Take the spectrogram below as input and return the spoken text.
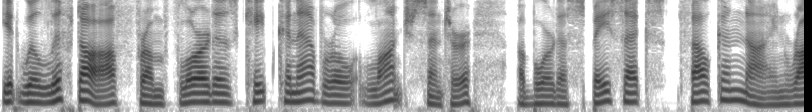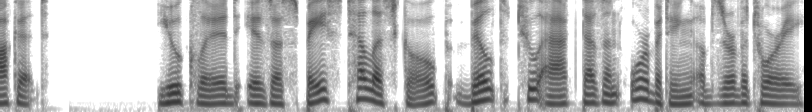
It will lift off from Florida's Cape Canaveral Launch Center aboard a SpaceX Falcon 9 rocket. Euclid is a space telescope built to act as an orbiting observatory.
